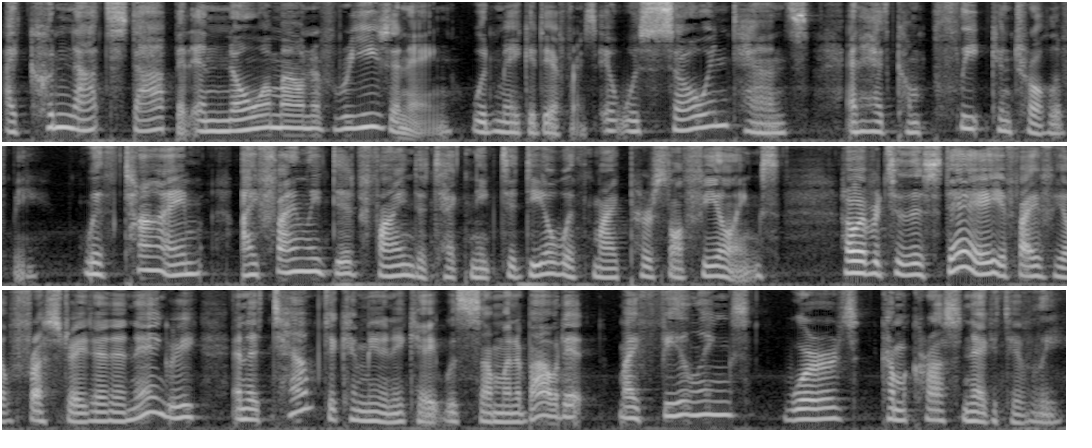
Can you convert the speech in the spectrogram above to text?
I could not stop it, and no amount of reasoning would make a difference. It was so intense and had complete control of me. With time, I finally did find a technique to deal with my personal feelings. However, to this day, if I feel frustrated and angry and attempt to communicate with someone about it, my feelings, words come across negatively.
